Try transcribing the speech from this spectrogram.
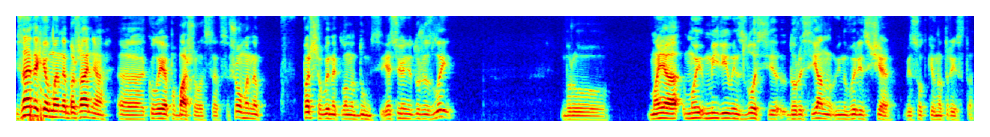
І знаєте, яке в мене бажання, е, коли я побачив це все? Що в мене вперше виникло на думці? Я сьогодні дуже злий. Бо моя, мій, мій рівень злості до росіян він виріс ще відсотків на 300.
